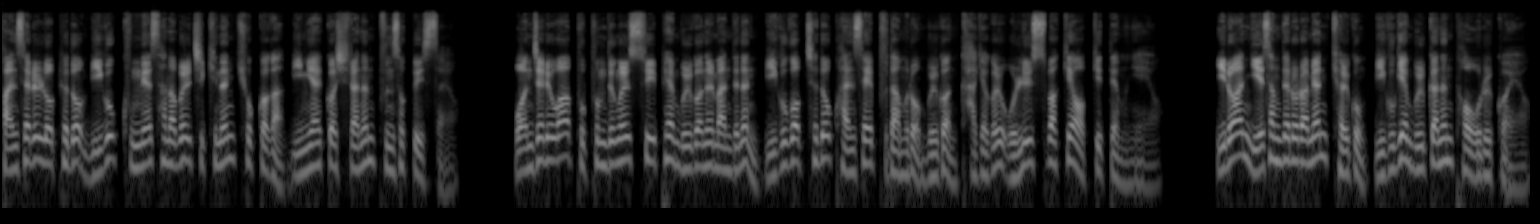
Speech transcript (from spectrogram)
관세를 높여도 미국 국내 산업을 지키는 효과가 미미할 것이라는 분석도 있어요. 원재료와 부품 등을 수입해 물건을 만드는 미국 업체도 관세 부담으로 물건 가격을 올릴 수밖에 없기 때문이에요. 이러한 예상대로라면 결국 미국의 물가는 더 오를 거예요.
